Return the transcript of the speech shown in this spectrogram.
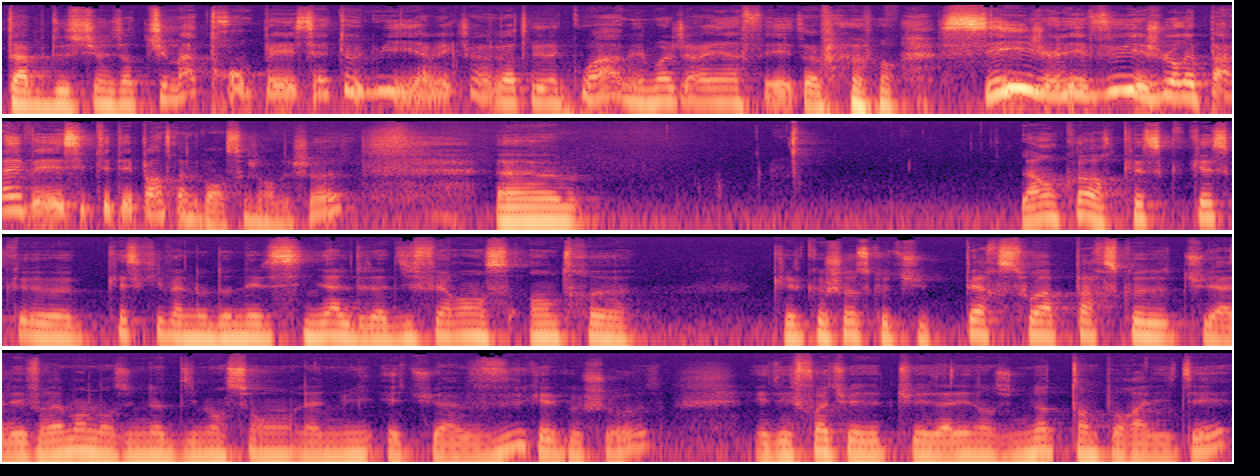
tapes dessus en disant Tu m'as trompé cette nuit avec l'autre. Quoi? Mais moi j'ai rien fait. si, je l'ai vu et je l'aurais pas rêvé si tu n'étais pas en train de voir ce genre de choses. Euh, là encore, qu'est-ce, qu'est-ce, que, qu'est-ce qui va nous donner le signal de la différence entre quelque chose que tu perçois parce que tu es allé vraiment dans une autre dimension la nuit et tu as vu quelque chose, et des fois tu es, tu es allé dans une autre temporalité,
